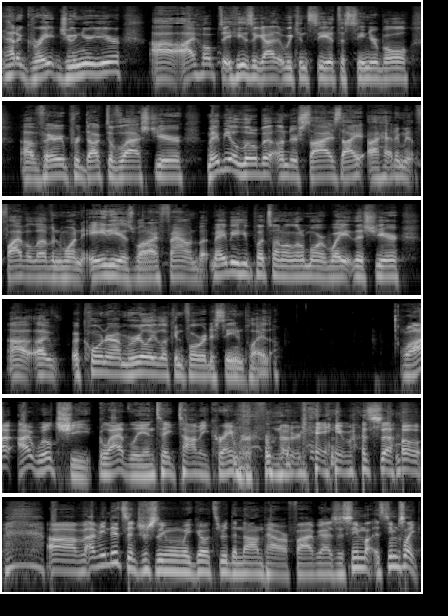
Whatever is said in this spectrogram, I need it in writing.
had a great junior year. Uh, I hope that he's a guy that we can see at the Senior Bowl. Uh, very productive last year. Maybe a little bit undersized. I, I had him at 5'11, 180 is what I found, but maybe he puts on a little more weight this year. Uh, a, a corner I'm really looking forward to seeing play, though. Well, I, I will cheat gladly and take Tommy Kraemer from Notre Dame. So, um, I mean, it's interesting when we go through the non-power five guys. It seems it seems like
